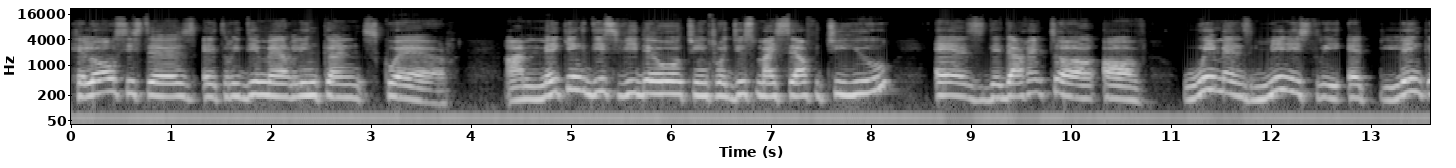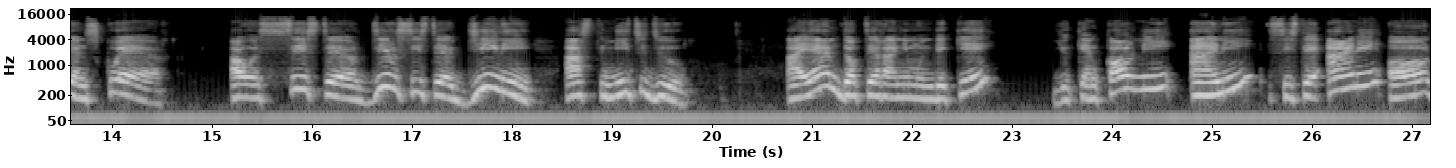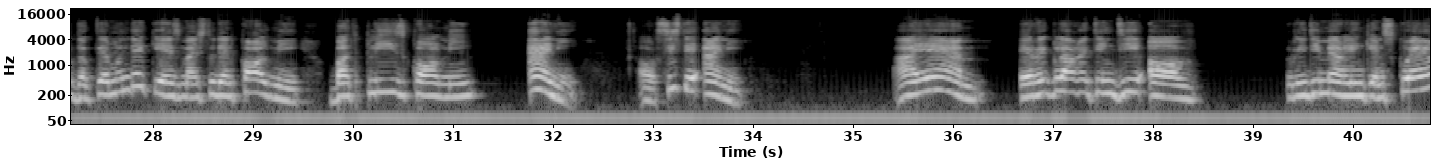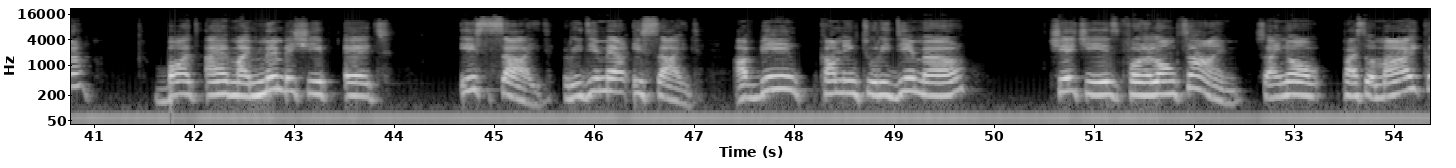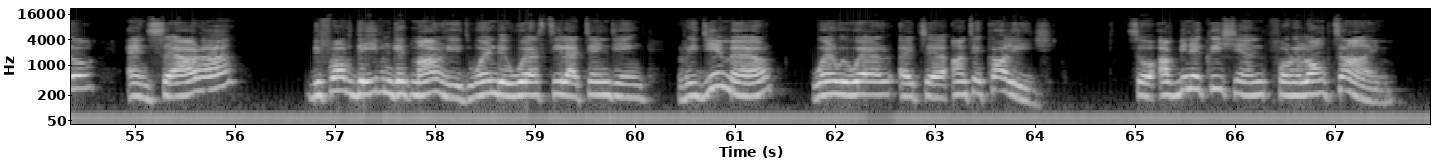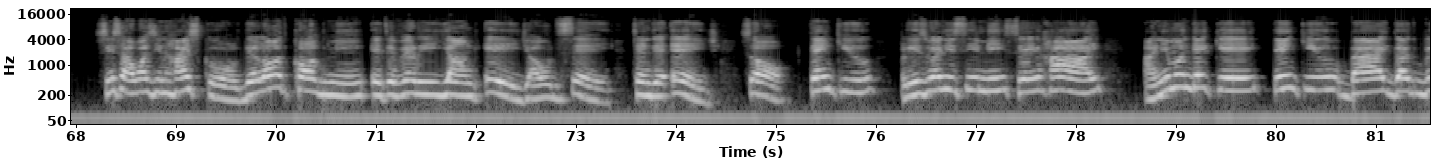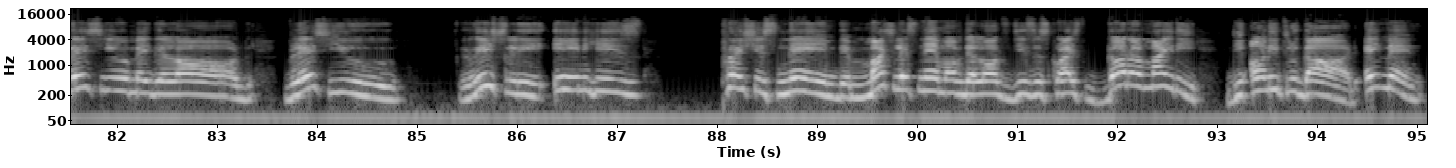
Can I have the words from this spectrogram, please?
Hello, sisters at Redeemer Lincoln Square. I'm making this video to introduce myself to you as the director of women's ministry at Lincoln Square. Our sister, dear sister Ginny, asked me to do. I am Dr. Annie Mundeke. You can call me Annie, Sister Annie, or Dr. Mundeke as my student called me, but please call me Annie or Sister Annie. I am a regular attendee of Redeemer Lincoln Square, but I have my membership at East Side, Redeemer East Side. I've been coming to Redeemer churches for a long time. So I know Pastor Michael and Sarah before they even get married, when they were still attending Redeemer, when we were at uh, Hunter College. So I've been a Christian for a long time. Since I was in high school, the Lord called me at a very young age, I would say, tender age. So thank you. Please, when you see me, say hi. Annie Mundeke. Thank you. Bye. God bless you. May the Lord bless you richly in his precious name, the matchless name of the Lord Jesus Christ, God Almighty, the only true God. Amen.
